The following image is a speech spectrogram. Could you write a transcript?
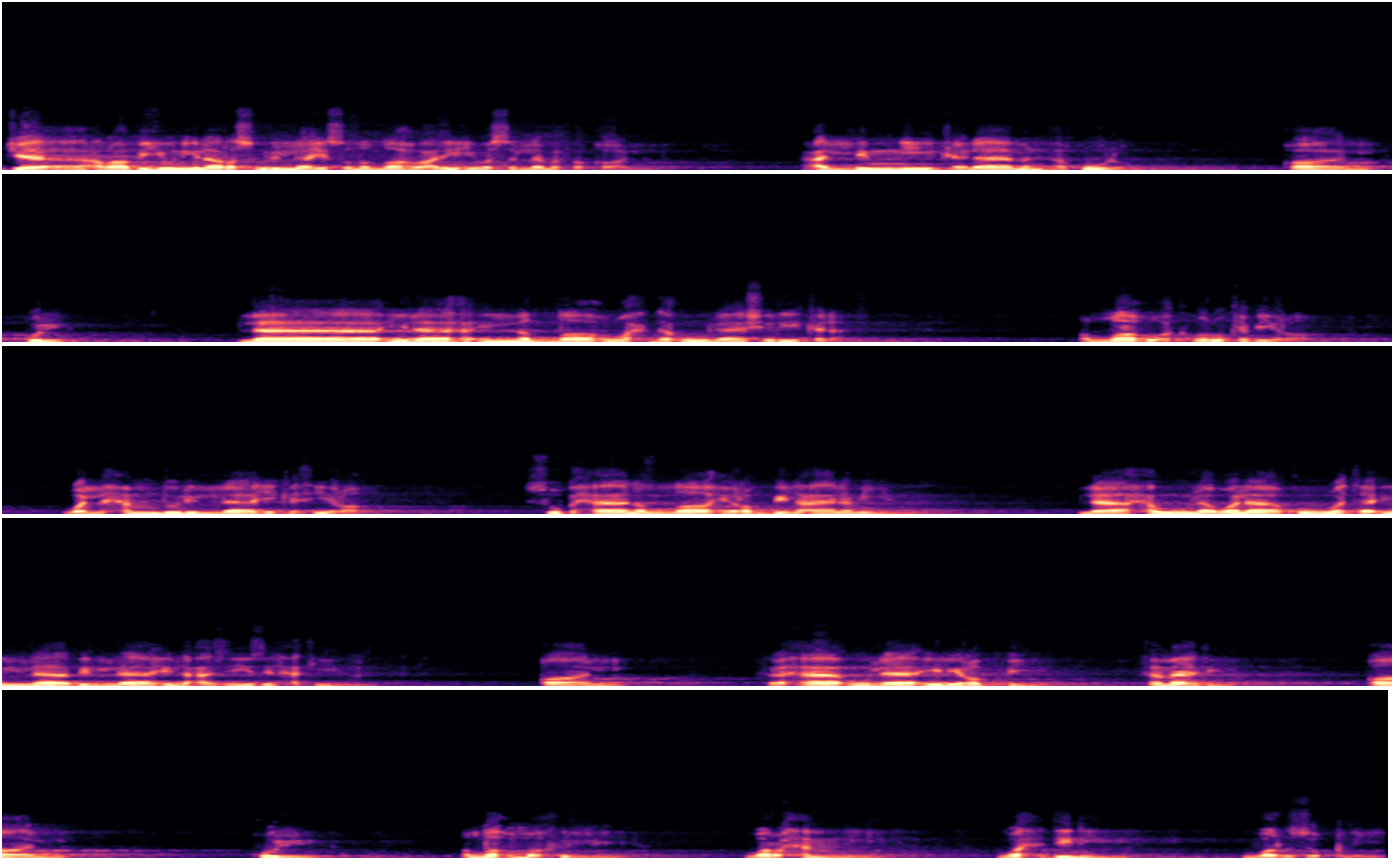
جاء أعرابي إلى رسول الله صلى الله عليه وسلم فقال علمني كلاما أقوله. قال قل لا إله إلا الله وحده لا شريك له الله أكبر كبيرا والحمد لله كثيرا سبحان الله رب العالمين. لا حول ولا قوة إلا بالله العزيز الحكيم. قال فهؤلاء لربي فما لي؟ قال قل اللهم اغفر لي وارحمني واهدني وارزقني.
